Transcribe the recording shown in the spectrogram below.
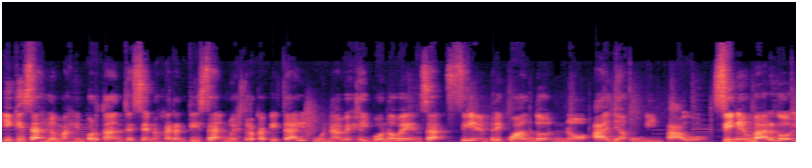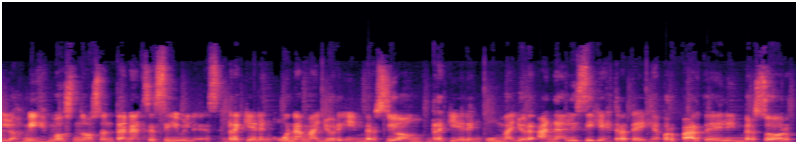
y quizás lo más importante, se nos garantiza nuestro capital una vez el bono venza, siempre y cuando no haya un impago. Sin embargo, los mismos no son tan accesibles, requieren una mayor inversión, requieren un mayor análisis y estrategia por parte del inversor,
